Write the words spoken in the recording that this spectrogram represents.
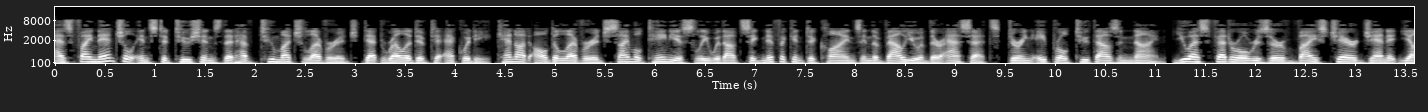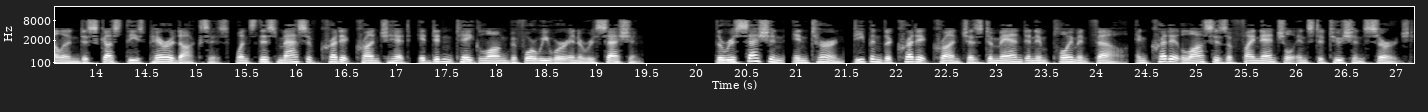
as financial institutions that have too much leverage debt relative to equity cannot all deleverage simultaneously without significant declines in the value of their assets. During April 2009, U.S. Federal Reserve Vice Chair Janet Yellen discussed these paradoxes. Once this massive credit crunch hit, it didn't take long before we were in a recession. The recession, in turn, deepened the credit crunch as demand and employment fell, and credit losses of financial institutions surged.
